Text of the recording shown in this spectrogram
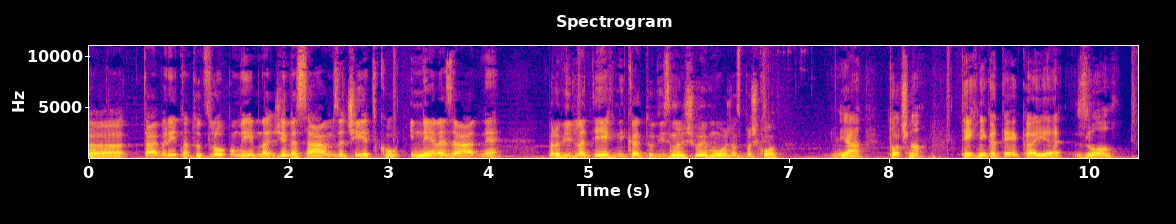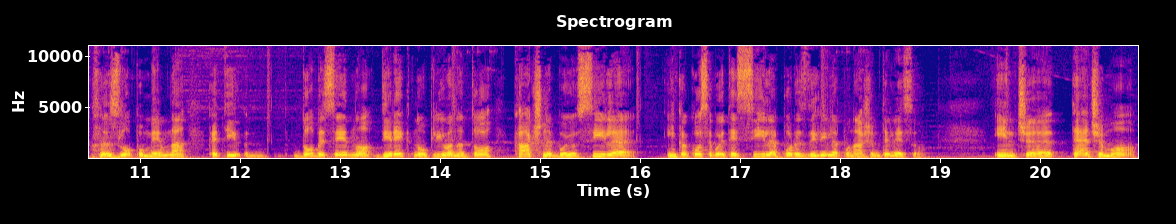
Uh, ta je verjetno tudi zelo pomembna, že na samem začetku, in ne na zadnje, pravilna tehnika tudi zmanjšuje možnost poškodb. Ja, točno. Tehnika teka je zelo, zelo pomembna, kajti dobesedno direktno vpliva na to, kakšne bojo sile in kako se bodo te sile porazdelile po našem telesu. In če tečemo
